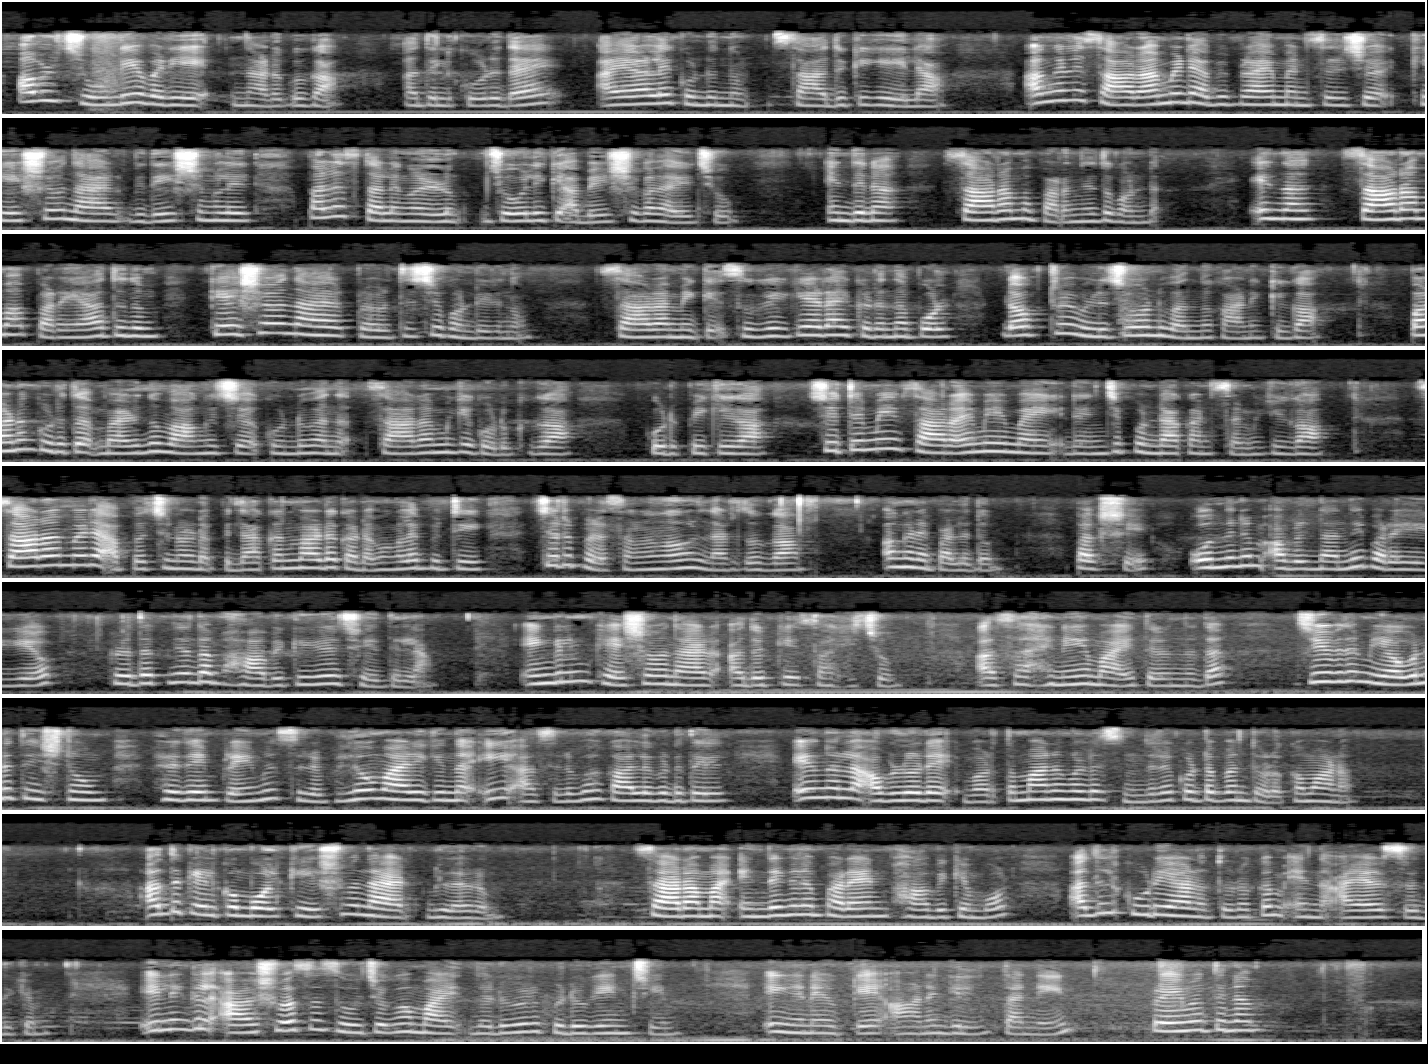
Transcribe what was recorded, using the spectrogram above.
അവൾ ചൂണ്ടിയ വഴിയെ നടക്കുക. അതിൽ കൂടുതലായി അയാളെ കൊണ്ടൊന്നും സാധിക്കുകയില്ല. അങ്ങനെ സാറാമ്മയുടെ അഭിപ്രായം അനുസരിച്ച് കേശവ നായർ വിദേശങ്ങളിൽ പല സ്ഥലങ്ങളിലും ജോലിക്ക് അപേക്ഷകൾ അയച്ചു. എന്തിനാ സാറാമ്മ പറഞ്ഞതുകൊണ്ട്? എന്നാൽ സാറാമ്മ പറയാത്തതും കേശവ നായർ പ്രവർത്തിച്ചു കൊണ്ടിരുന്നു. സാറാമ്മയ്ക്ക് സുഖക്കേടായി കിടന്നപ്പോൾ ഡോക്ടറെ വിളിച്ചുകൊണ്ട് വന്നു കാണിക്കുക. പണം കൊടുത്ത് മരുന്ന് വാങ്ങിച്ച് കൊണ്ടുവന്ന് സാറാമ്മയ്ക്ക് കൊടുക്കുക. കുടിപ്പിക്കുക. ചിറ്റമ്മയും സാറാമ്മയുമായി രഞ്ജിപ്പുണ്ടാക്കാൻ ശ്രമിക്കുക. സാറാമ്മയുടെ അപ്പച്ചനോട് പിതാക്കന്മാരുടെ കടമകളെപ്പറ്റി ചെറു പ്രസംഗങ്ങൾ നടത്തുക. അങ്ങനെ പലതും. പക്ഷേ ഒന്നിനും അവൾ നന്ദി പറയുകയോ കൃതജ്ഞത ഭാവിക്കുകയോ ചെയ്തില്ല. എങ്കിലും കേശവ നായർ അതൊക്കെ സഹിച്ചു. അസഹനീയമായി തീർന്നത് ജീവിതം യൗവനതീഷ്ണവും ഹൃദയം പ്രേമ സുലഭലവുമായിരിക്കുന്ന ഈ അസുലഭ കാലഘട്ടത്തിൽ എന്നുള്ള അവളുടെ വർത്തമാനങ്ങളുടെ സുന്ദരക്കുട്ടപ്പൻ തുടക്കമാണ്. അത് കേൾക്കുമ്പോൾ കേശവ നായർ വിളറും. സാറാമ്മ എന്തെങ്കിലും പറയാൻ ഭാവിക്കുമ്പോൾ അതിൽ കൂടിയാണ് തുടക്കം എന്ന് അയാൾ ശ്രദ്ധിക്കും. ഇല്ലെങ്കിൽ ആശ്വാസ സൂചകമായി നെടുവീർപ്പിടുകയും ചെയ്യും. ഇങ്ങനെയൊക്കെ ആണെങ്കിൽ തന്നെയും പ്രേമത്തിന്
